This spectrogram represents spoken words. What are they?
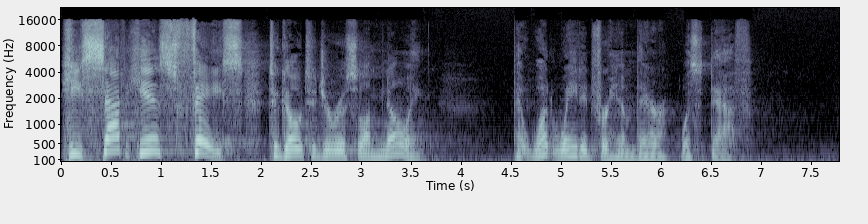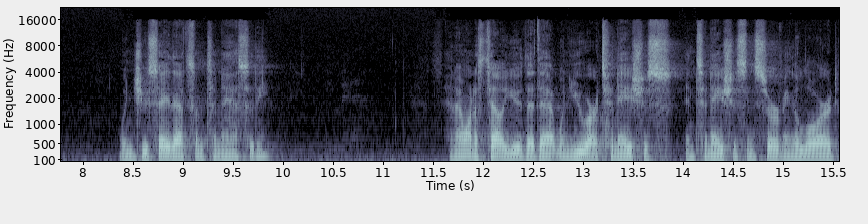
He set his face to go to Jerusalem, knowing that what waited for him there was death. Wouldn't you say that's some tenacity? And I want to tell you that, that when you are tenacious and tenacious in serving the Lord,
